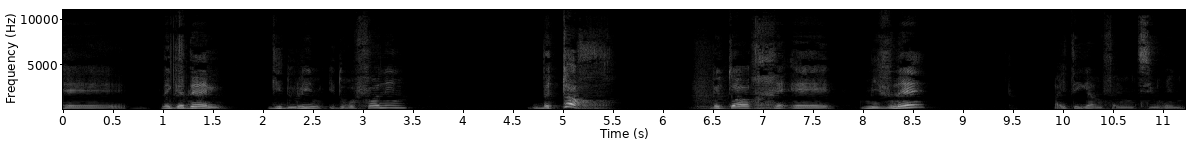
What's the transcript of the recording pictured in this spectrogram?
אה, לגדל גידולים הידרופונים בתוך, בתוך אה, מבנה, ראיתי גם לפעמים ציורים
